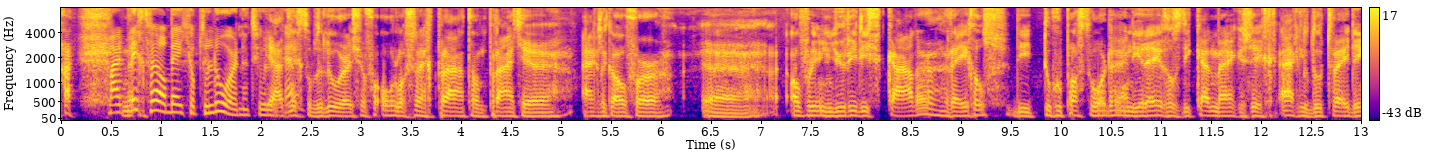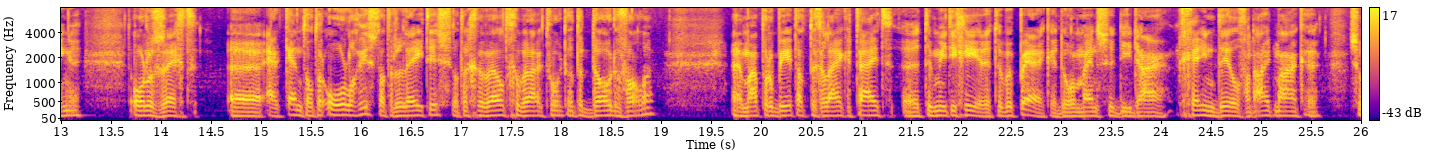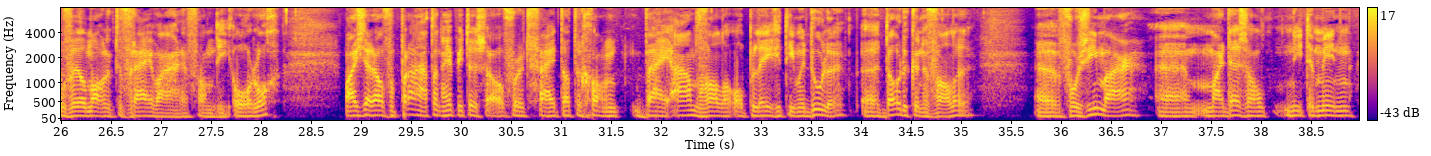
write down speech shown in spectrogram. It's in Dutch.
maar het ligt wel een beetje op de loer natuurlijk. Ja, het ligt op de loer. Als je over oorlogsrecht praat, dan praat je eigenlijk over, uh, over een juridisch kader, regels die toegepast worden. En die regels die kenmerken zich eigenlijk door twee dingen. Het oorlogsrecht uh, erkent dat er oorlog is, dat er leed is, dat er geweld gebruikt wordt, dat er doden vallen. Uh, maar probeert dat tegelijkertijd uh, te mitigeren, te beperken. Door mensen die daar geen deel van uitmaken, zoveel mogelijk te vrijwaren van die oorlog. Maar als je daarover praat, dan heb je het dus over het feit dat er gewoon bij aanvallen op legitieme doelen uh, doden kunnen vallen. voorzienbaar, maar desalniettemin.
